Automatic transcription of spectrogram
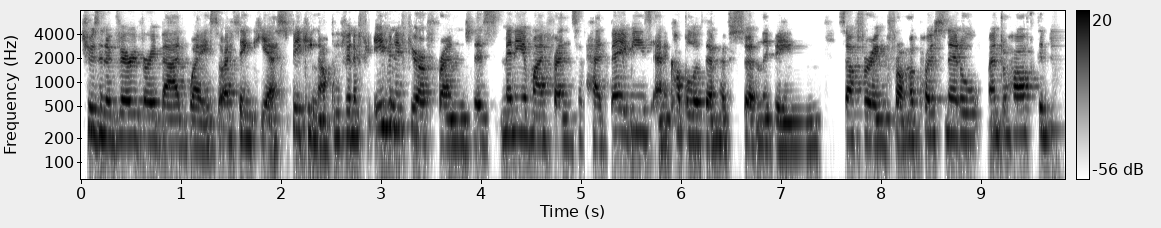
she was in a very very bad way. So i think yeah speaking up even if even if you're a friend there's many of my friends have had babies and a couple of them have certainly been suffering from a postnatal mental health condition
